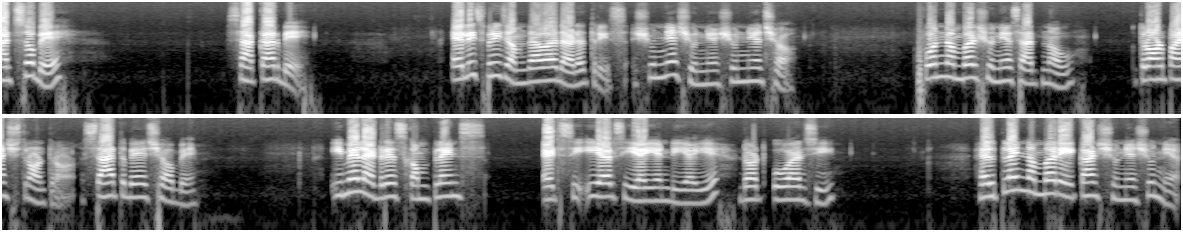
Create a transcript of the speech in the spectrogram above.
આઠસો બે સાકાર બે. એલિસ બ્રિજ, અમદાવાદ, આડત્રીસ. શૂન્ય શૂન્ય શૂન્ય, છ. ફોન નંબર શૂન્ય, સાત, નવ. ત્રણ, પાંચ, ત્રણ ત્રણ. સાત, બે, છ, બે. Email address complaints at CER CIN DIA dot ORG helpline number એક આઠ શૂન્ય શૂન્ય.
